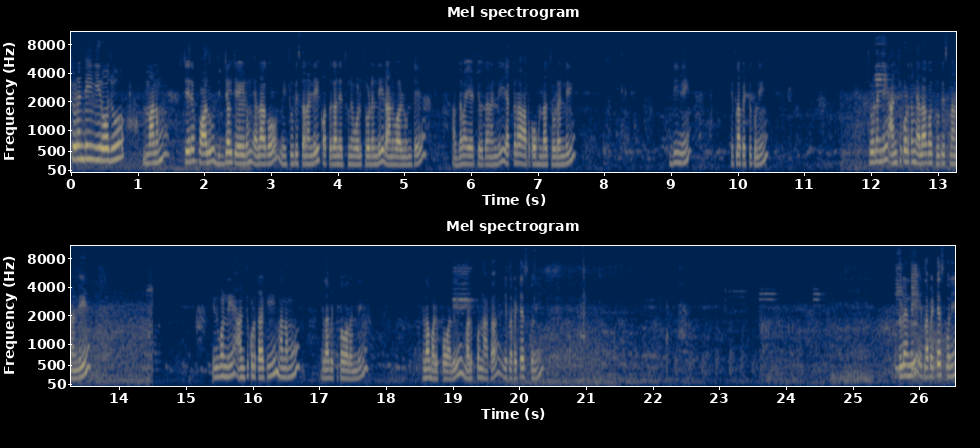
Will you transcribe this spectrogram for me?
చూడండి ఈరోజు మనం చీర పాలు జిగ్జాగ్ చేయడం ఎలాగో మీకు చూపిస్తానండి. కొత్తగా నేర్చుకునే వాళ్ళు చూడండి రాని వాళ్ళు ఉంటే అర్థమయ్యేట్టు చెబుతానండి. ఎక్కడ ఆపకుండా చూడండి. దీన్ని ఇట్లా పెట్టుకుని చూడండి అంచు కుడతాం ఎలాగో చూపిస్తున్నానండి. ఇదిగోండి అంచు కుడతాకి మనము ఇలా పెట్టుకోవాలండి. ఇలా మడుపుకోవాలి మడుపుకున్నాక ఇట్లా పెట్టేసుకుని చూడండి ఇట్లా పెట్టేసుకొని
